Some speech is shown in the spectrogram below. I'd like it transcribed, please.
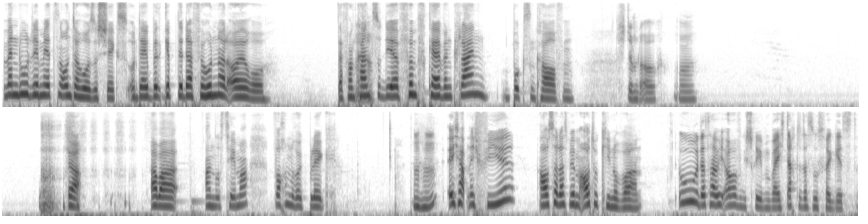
Wenn du dem jetzt eine Unterhose schickst und der gibt dir dafür 100 Euro, davon Ja. kannst du dir fünf Calvin Klein Buchsen kaufen. Stimmt auch. Oh. Ja. Aber anderes Thema. Wochenrückblick. Mhm. Ich habe nicht viel, außer dass wir im Autokino waren. Uh, das habe ich auch aufgeschrieben, weil ich dachte, dass du es vergisst.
